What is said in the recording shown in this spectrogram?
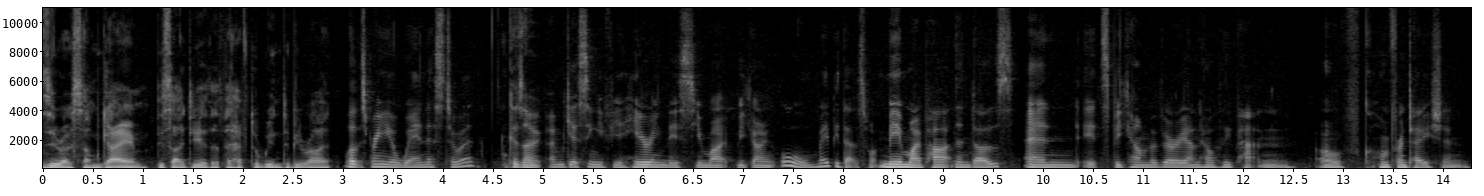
zero sum game? This idea that they have to win to be right? Well, it's bringing awareness to it. Because I'm guessing if you're hearing this, you might be going, oh, maybe that's what me and my partner does. And it's become a very unhealthy pattern of confrontation.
